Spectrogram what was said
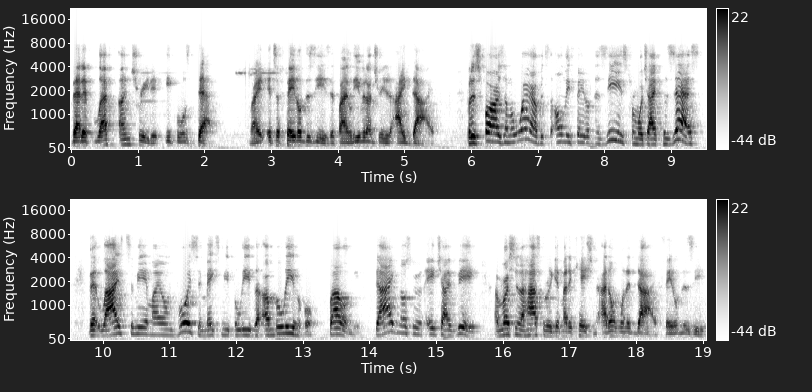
that if left untreated equals death, right? It's a fatal disease. If I leave it untreated, I die. But as far as I'm aware of, it's the only fatal disease from which I possess that lies to me in my own voice and makes me believe the unbelievable. Follow me. Diagnose me with HIV. I'm rushing to the hospital to get medication. I don't want to die. Fatal disease.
